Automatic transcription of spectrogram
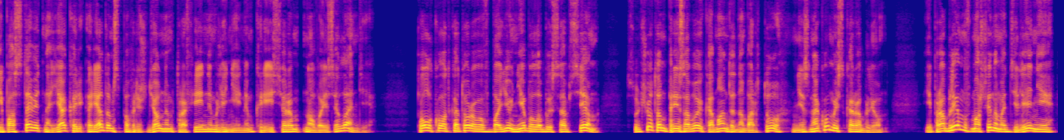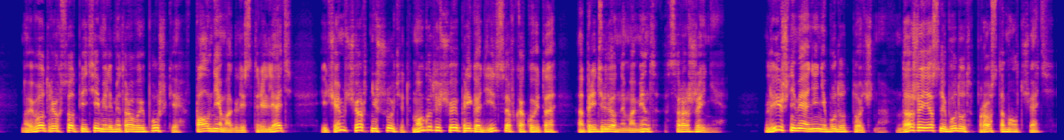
и поставить на якорь рядом с поврежденным трофейным линейным крейсером «Новая Зеландия», толку от которого в бою не было бы совсем, с учетом призовой команды на борту, незнакомый с кораблем, и проблем в машинном отделении, но его 305 миллиметровые пушки вполне могли стрелять, и чем черт не шутит, могут еще и пригодиться в какой-то определенный момент сражения. Лишними они не будут точно, даже если будут просто молчать.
